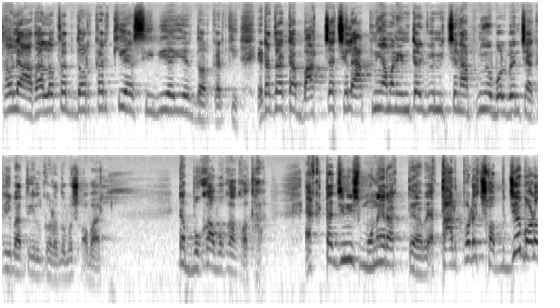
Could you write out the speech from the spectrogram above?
তাহলে আদালতের দরকার কি আর সিবিআই এর দরকার কি? এটা তো একটা বাচ্চা ছেলে আপনি আমার ইন্টারভিউ নিচ্ছেন আপনিও বলবেন চাকরি বাতিল করে দেবো সবার। এটা বোকা বোকা কথা। একটা জিনিস মনে রাখতে হবে। তারপরে সবচেয়ে বড়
